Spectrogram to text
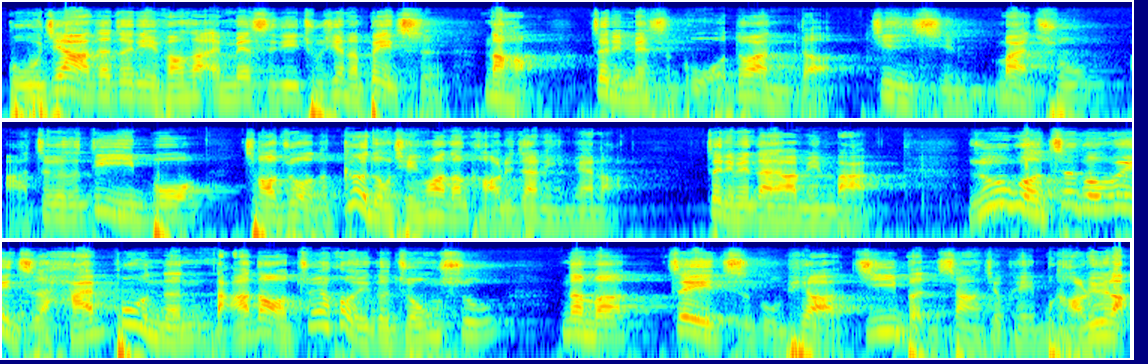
股价在这地方上，MACD 出现了背驰，那好，这里面是果断的进行卖出啊，这个是第一波操作的各种情况都考虑在里面了。这里面大家要明白，如果这个位置还不能达到最后一个中枢，那么这只股票基本上就可以不考虑了。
